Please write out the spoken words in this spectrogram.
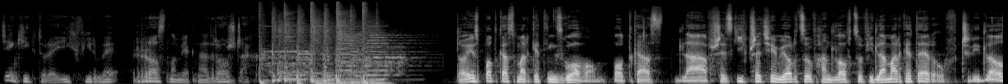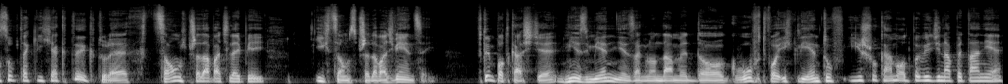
dzięki której ich firmy rosną jak na drożdżach. To jest podcast Marketing z głową. Podcast dla wszystkich przedsiębiorców, handlowców i dla marketerów, czyli dla osób takich jak ty, które chcą sprzedawać lepiej i chcą sprzedawać więcej. W tym podcaście niezmiennie zaglądamy do głów Twoich klientów i szukamy odpowiedzi na pytanie,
